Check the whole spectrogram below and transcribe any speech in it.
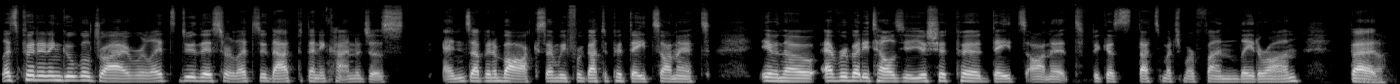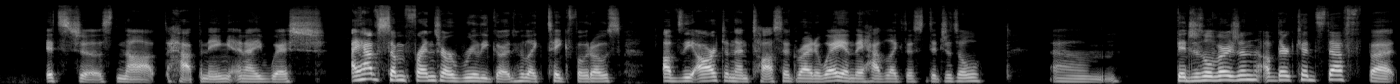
let's put it in Google Drive or let's do this or let's do that, but then it kind of just ends up in a box and we forgot to put dates on it. Even though everybody tells you you should put dates on it because that's much more fun later on. But yeah. it's just not happening and i wish i have some friends who are really good who like take photos of the art and then toss it right away and they have like this digital um digital version of their kid stuff but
